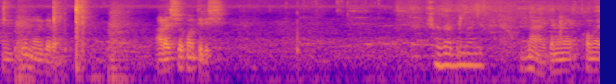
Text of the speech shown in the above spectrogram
কিন্তু নয় গ্রাম। আড়াইশো পঁয়ত্রিশ। সোজা দিল না না এখানে কমে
